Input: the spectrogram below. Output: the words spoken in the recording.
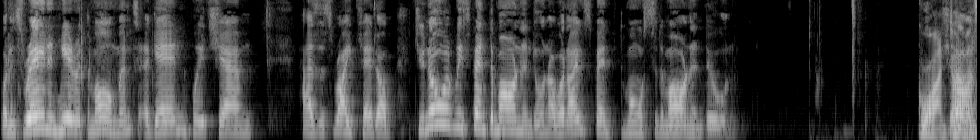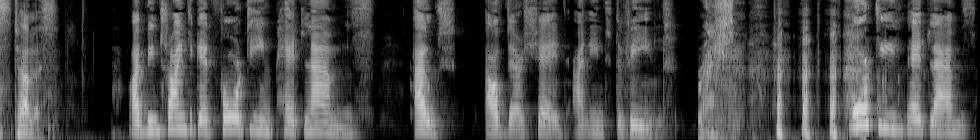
But it's raining here at the moment again, which. Um, has us right fed up. Do you know what we spent the morning doing, or what I've spent most of the morning doing? Go on, Sean. tell us. Tell us. I've been trying to get 14 pet lambs out of their shed and into the field. Right. 14 pet lambs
